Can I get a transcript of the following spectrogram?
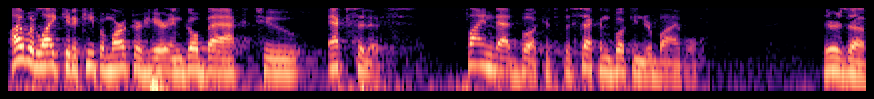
I would like you to keep a marker here and go back to Exodus. Find that book. It's the second book in your Bible. There's a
